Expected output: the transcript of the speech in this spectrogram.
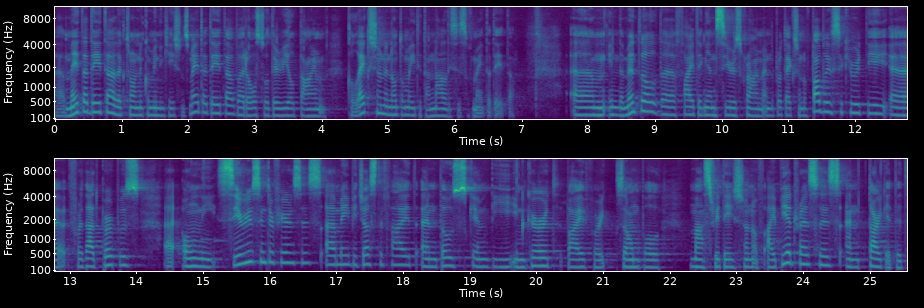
uh, metadata, electronic communications metadata, but also the real-time collection and automated analysis of metadata. Um, in the middle, the fight against serious crime and the protection of public security. Uh, for that purpose, uh, only serious interferences uh, may be justified, and those can be incurred by, for example, mass retention of IP addresses and targeted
